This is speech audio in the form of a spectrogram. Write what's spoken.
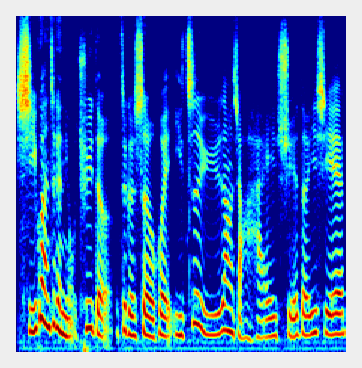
习惯这个扭曲的这个社会，以至于让小孩学的一些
